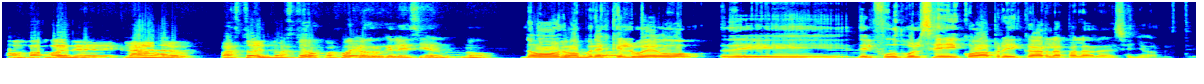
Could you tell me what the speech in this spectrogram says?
Juan Pajuelo, eh, claro. Pastor, el pastor Pajuelo, creo que le decían, ¿no? No. No, no, pero es que luego de, del fútbol se dedicó a predicar la palabra del Señor, este,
